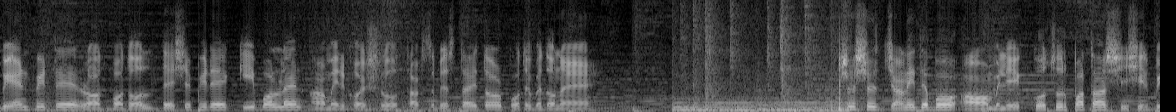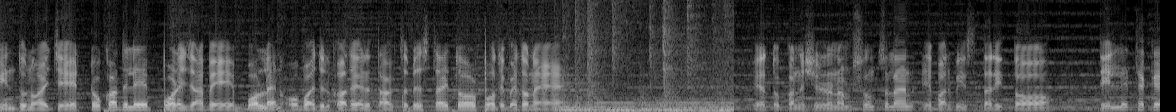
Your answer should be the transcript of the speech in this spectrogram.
বিএনপিতে রদবদল, দেশে ফিরে কি বললেন আমির খসরু থাকছে বিস্তারিত প্রতিবেদনে। শেষে জানিয়ে দেব, আওয়ামী লীগ কচুর পাতা শিশির বিন্দু নয় যে টোকা দিলে পড়ে যাবে, বললেন ওবায়দুল কাদের থাকছে বিস্তারিত প্রতিবেদনে। এতক্ষণে শিরোনাম শুনছিলেন এবার বিস্তারিত। দিল্লি থেকে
